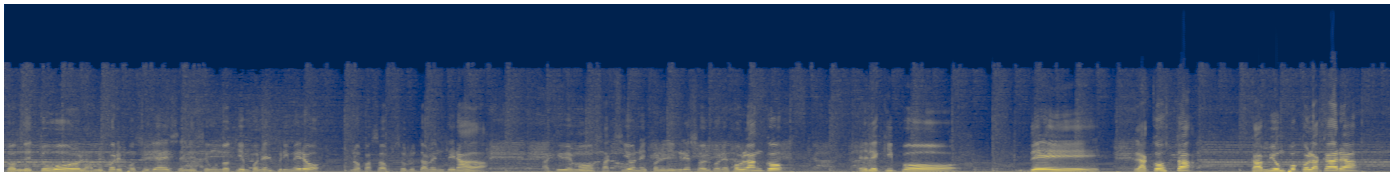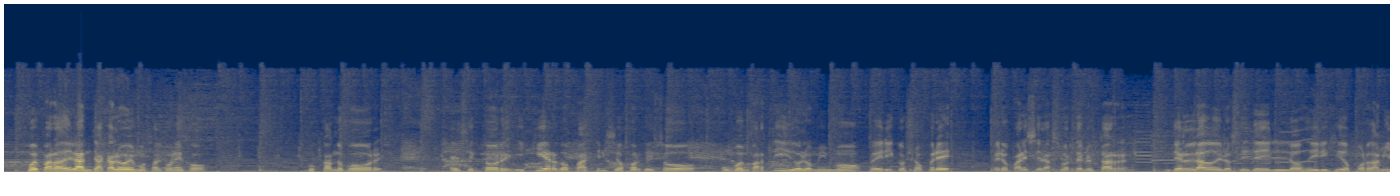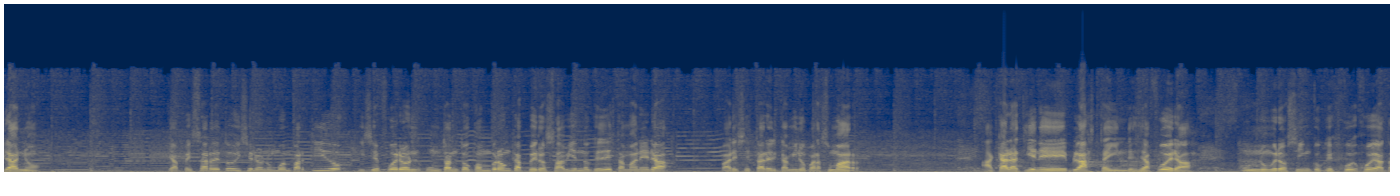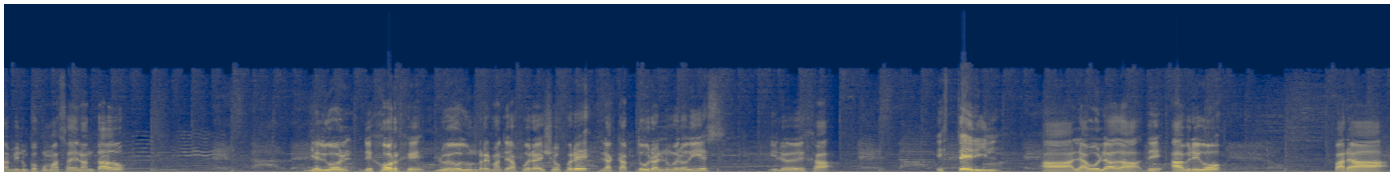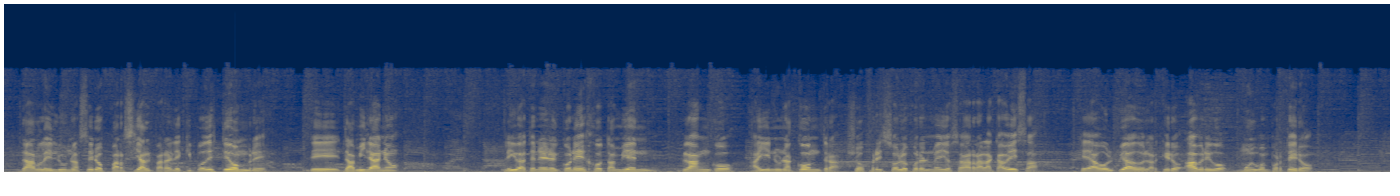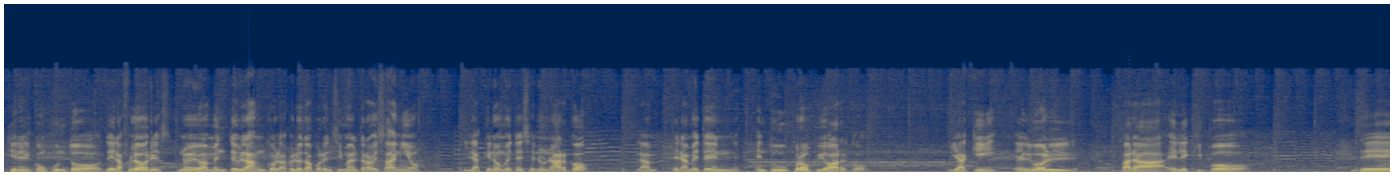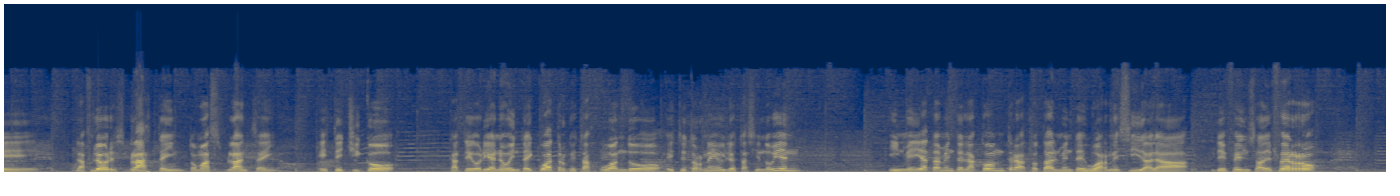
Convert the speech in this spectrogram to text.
donde tuvo las mejores posibilidades en el segundo tiempo. En el primero no pasó absolutamente nada. Aquí vemos acciones con el ingreso del Conejo Blanco. El equipo de la Costa cambió un poco la cara, fue para adelante, acá lo vemos al Conejo, buscando por el sector izquierdo. Patricio Jorge hizo un buen partido, lo mismo Federico Joffre, pero parece la suerte no estar del lado de los, dirigidos por Damilano, que a pesar de todo hicieron un buen partido y se fueron un tanto con bronca, pero sabiendo que de esta manera parece estar el camino para sumar. Acá la tiene Blastein desde afuera, un número 5 que juega también un poco más adelantado y el gol de Jorge, luego de un remate afuera de Joffre, la captura el número 10 y lo deja estéril a la volada de Abregó para darle el 1 a 0 parcial para el equipo de este hombre, de Damilano. Le iba a tener el conejo también blanco ahí en una contra. Joffre solo por el medio se agarra la cabeza. Queda golpeado el arquero Abrego, muy buen portero. Tiene el conjunto de las flores. Nuevamente blanco, la pelota por encima del travesaño y las que no metes en un arco, te la meten en tu propio arco. Y aquí el gol para el equipo de La Flores, Blastein, Tomás Blastein, este chico categoría 94 que está jugando este torneo y lo está haciendo bien. Inmediatamente en la contra, totalmente desguarnecida la defensa de Ferro.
